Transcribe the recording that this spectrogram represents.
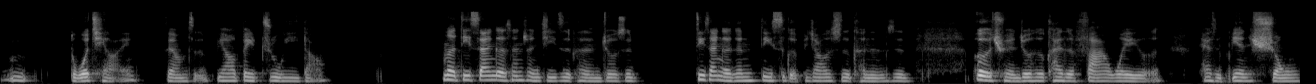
嗯，躲起来。这样子不要被注意到。那第三个生存机制可能就是第三个跟第四个比较是，可能是恶犬就是开始发威了，开始变凶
